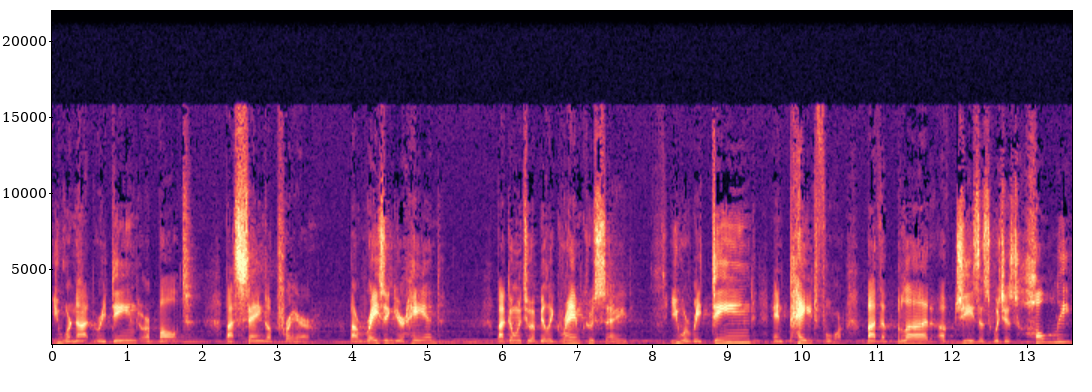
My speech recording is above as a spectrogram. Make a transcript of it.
you were not redeemed or bought by saying a prayer, by raising your hand, by going to a Billy Graham crusade. You were redeemed and paid for by the blood of Jesus, which is holy,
